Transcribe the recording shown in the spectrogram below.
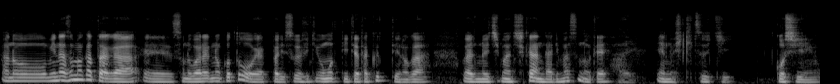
あの皆様方が、えー、その我々のことをやっぱりそういうふうに思っていただくっていうのが我々の一番力になりますので、はい、あの引き続きご支援を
